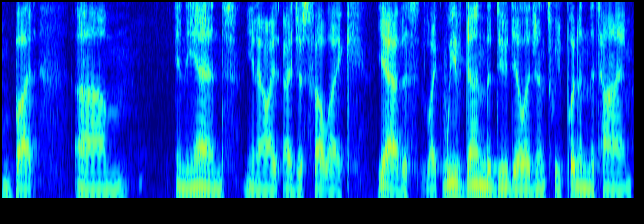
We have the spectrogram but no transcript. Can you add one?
but um, in the end, you know, I, I just felt like, yeah, this like we've done the due diligence, we've put in the time,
